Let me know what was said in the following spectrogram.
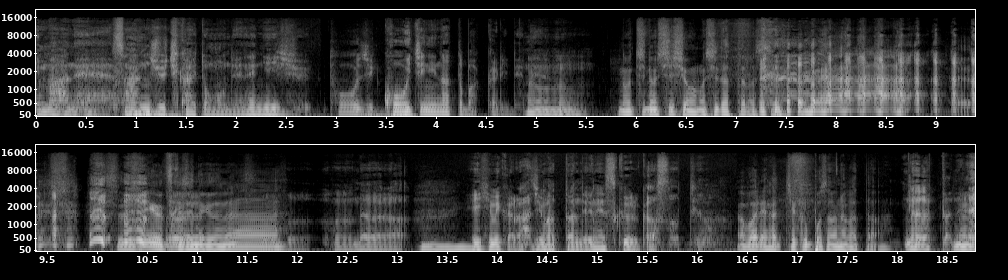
今はね、30近いと思うんだよね、20。当時、高1になったばっかりでね。うんうん後の師匠の師だったらす、すげえ美しいんだけどなそうそううんだから、愛媛から始まったんだよね、スクールカーストっていうのは。暴れ発着っぽさはなかった？なかったね。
